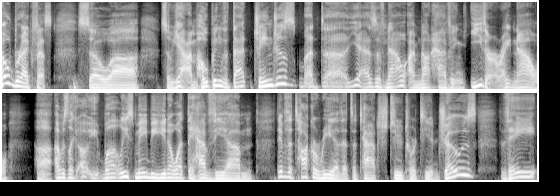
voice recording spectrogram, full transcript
no breakfast. So uh so yeah, I'm hoping that that changes, but uh yeah, as of now, I'm not having either right now. Uh, I was like, oh, well, at least maybe you know what they have the um, they have the taqueria that's attached to Tortilla Joe's. They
